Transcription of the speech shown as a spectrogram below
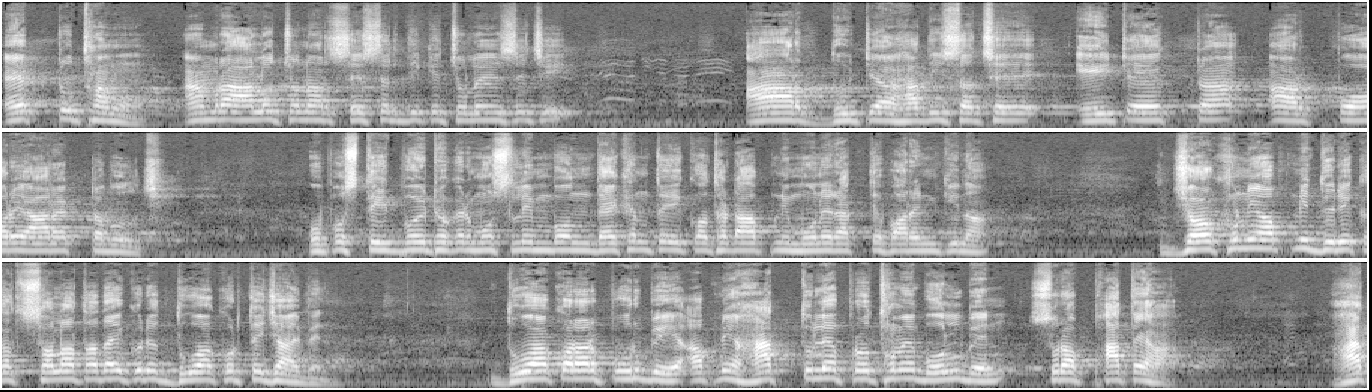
একটু থামো। আমরা আলোচনার শেষের দিকে চলে এসেছি। আর দুইটা হাদিস আছে, এইটা একটা, আর পরে আর একটা বলছি। উপস্থিত বৈঠকের মুসলিম বোন, দেখেন তো এই কথাটা আপনি মনে রাখতে পারেন কি না যখনই আপনি দূরে কাজ সলাত আদায় করে দোয়া করতে যাবেন দোয়া করার পূর্বে আপনি হাত তুলে প্রথমে বলবেন সুরা ফাতেহা। হাত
